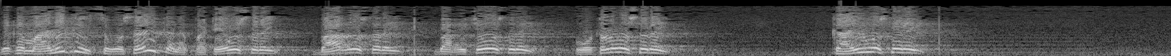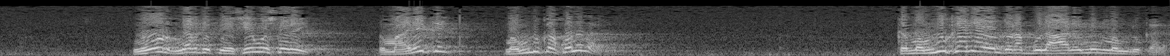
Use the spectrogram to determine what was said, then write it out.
ځکه مالک یې څه وسره کنه پټه وسره باغ وسره باغچه وسره هوټل وسره کای وسره نور نقد پیسې وسره مالک مملوکه خو نه ده که مملوکه ده نو رب العالمین مملوکه ده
